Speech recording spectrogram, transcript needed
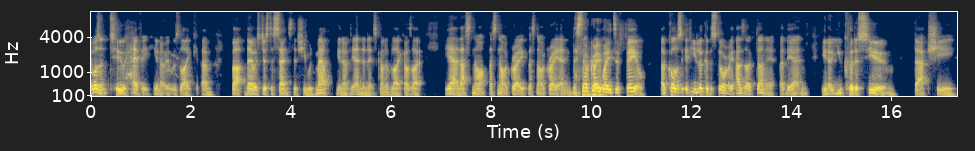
it wasn't too heavy, you know. It was like, um, but there was just a sense that she would melt, you know, at the end. And it's kind of like I was like, yeah, that's not that's not a great that's not a great and that's not a great way to feel. Of course, if you look at the story as I've done it at the end, you know, you could assume that she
